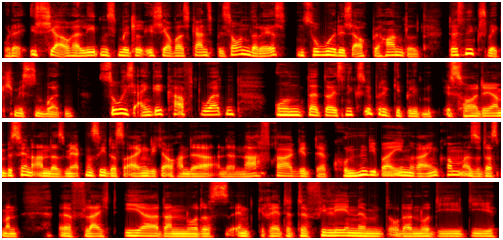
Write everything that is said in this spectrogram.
oder ist ja auch ein Lebensmittel, ist ja was ganz Besonderes und so wurde es auch behandelt. Da ist nichts weggeschmissen worden. So ist eingekauft worden und äh, da ist nichts übrig geblieben. Ist heute ja ein bisschen anders. Merken Sie das eigentlich auch an der, an der Nachfrage der Kunden, die bei Ihnen reinkommen? Also, dass man äh, vielleicht eher dann nur das entgrätete Filet nimmt oder nur die, die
